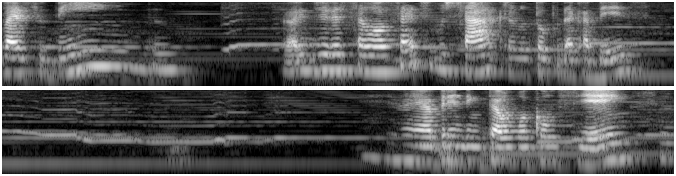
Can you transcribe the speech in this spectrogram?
Vai subindo, agora em direção ao sétimo chakra no topo da cabeça. Vai abrindo então uma consciência,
